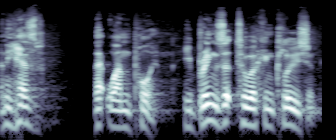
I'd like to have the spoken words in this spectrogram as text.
And he has that one point. He brings it to a conclusion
